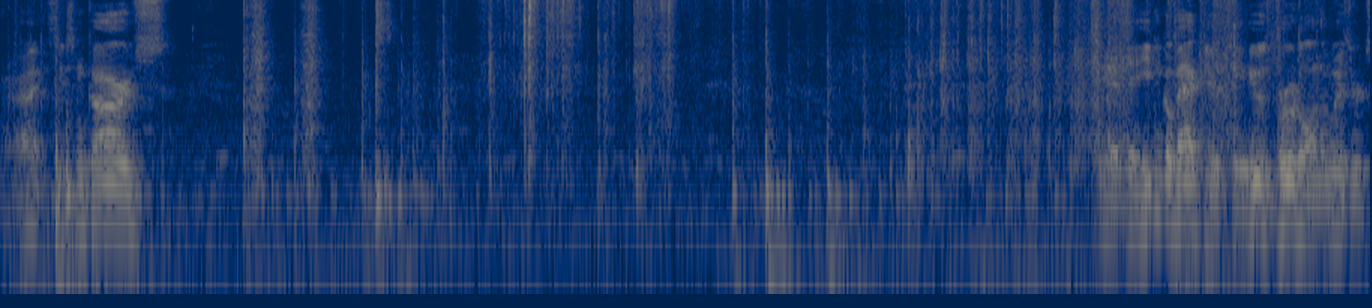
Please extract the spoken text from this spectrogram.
All right, see some cards. Yeah, he can go back to your team. He was brutal on the Wizards.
